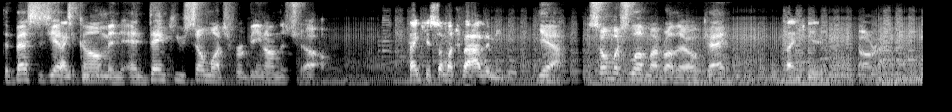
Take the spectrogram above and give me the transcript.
the best is yet Thank to you. come and, and thank you so much for being on the show Thank you so much for having me, dude. yeah so much love my brother okay Thank you. all right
